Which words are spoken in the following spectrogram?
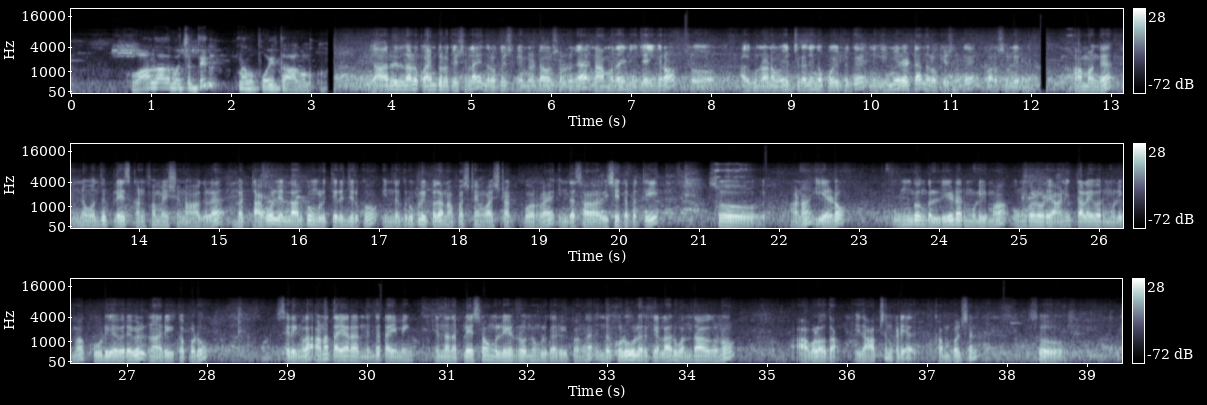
வாங்காத பட்சத்தில் நம்ம போய் தான் ஆகணும். யார் இருந்தாலும் கோயம்புத்தூர் லொக்கேஷனில் இந்த லொக்கேஷனுக்கு இமீடியட்டாக வர சொல்லுங்க. நாம தான் இன்றைக்கி ஜெயிக்கிறோம். ஸோ அதுக்குண்டான முயற்சிகள் இங்கே போயிட்டுருக்கு நீங்கள் இமீடியட்டாக அந்த லொக்கேஷனுக்கு வர சொல்லிடுங்க ஆமாங்க. இன்னும் வந்து பிளேஸ் கன்ஃபர்மேஷன் ஆகலை. பட் தகவல் எல்லாருக்கும் உங்களுக்கு தெரிஞ்சிருக்கும். இந்த குரூப்பில் இப்போ தான் நான் ஃபஸ்ட் டைம் வாய்ஸ் டாக் போடுறேன். இந்த ச விஷயத்தை பற்றி ஸோ ஆனால் இடம் உங்கள் உங்கள் லீடர் மூலிமா உங்களுடைய அணி தலைவர் மூலிமா கூடிய விரைவில் நான் அறிவிக்கப்படும். சரிங்களா? ஆனால் தயாராக இருந்துங்க. டைமிங் எந்தெந்த பிளேஸில் உங்கள் லீடர் வந்து உங்களுக்கு அறிவிப்பாங்க. இந்த குழுவில் இருக்க எல்லோரும் வந்தாகணும். அவ்வளோதான் இது ஆப்ஷன் கிடையாது. கம்பல்ஷன் ஸோ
